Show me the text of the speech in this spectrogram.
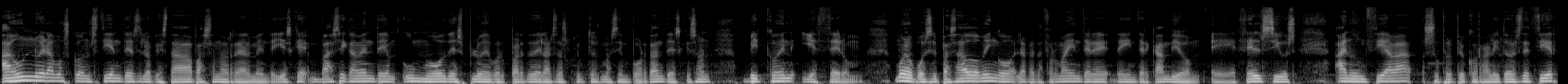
aún no éramos conscientes de lo que estaba pasando realmente. Y es que básicamente un nuevo desplome por parte de las dos criptos más importantes, que son Bitcoin y Ethereum. Bueno, pues el pasado domingo la plataforma de, intercambio eh, Celsius anunciaba su propio corralito, es decir,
